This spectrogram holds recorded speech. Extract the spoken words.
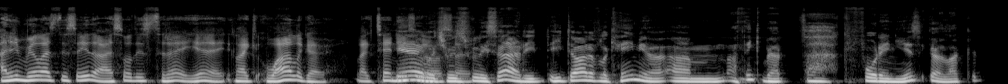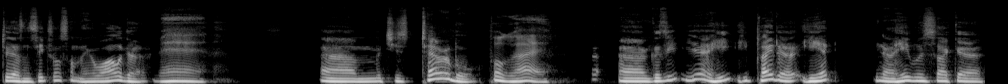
I didn't realize this either. I saw this today. Yeah, like a while ago, like ten years ago. Yeah, ago. which was so. really sad. He he died of leukemia. Um, I think about fuck, fourteen years ago, like 2006 or something, a while ago. man. Um, which is terrible. Poor guy. Because he, yeah, he he played a he had you know he was like a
